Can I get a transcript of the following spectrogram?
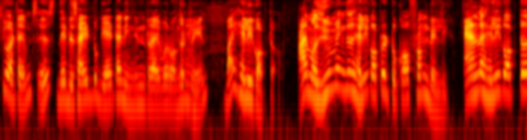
rescue attempts is they decide to get an engine driver on the hmm. train by helicopter. I'm assuming this helicopter took off from Delhi, and the helicopter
